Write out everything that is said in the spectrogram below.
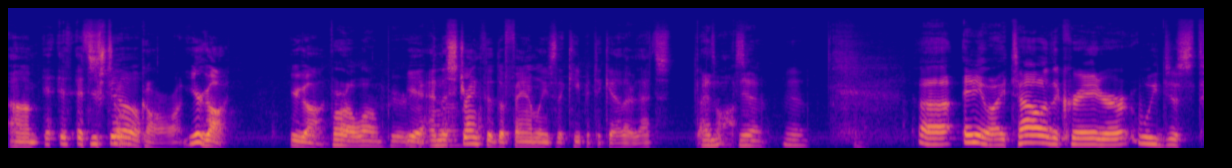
um, it, it- it's You're still still gone. You're gone. you're gone. for a long period. Yeah, and the strength of the families that keep it together. That's that's And- awesome. Yeah, yeah. Uh, anyway, Tyler the Creator, we just,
